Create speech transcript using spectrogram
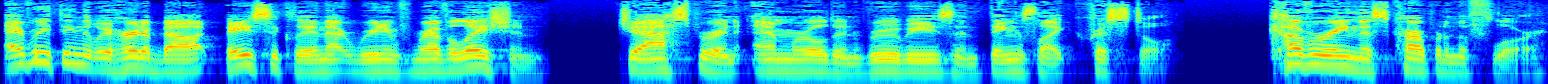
everything that we heard about basically in that reading from Revelation jasper and emerald and rubies and things like crystal, covering this carpet on the floor.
